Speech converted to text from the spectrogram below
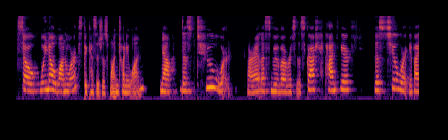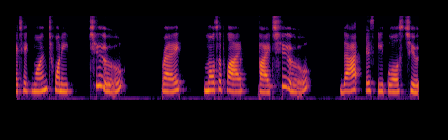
so we know 1 works because it's just 121. Now, does 2 work? All right, let's move over to the scratch pad here. Does 2 work. If I take 122, right, multiplied by 2, that is equals to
